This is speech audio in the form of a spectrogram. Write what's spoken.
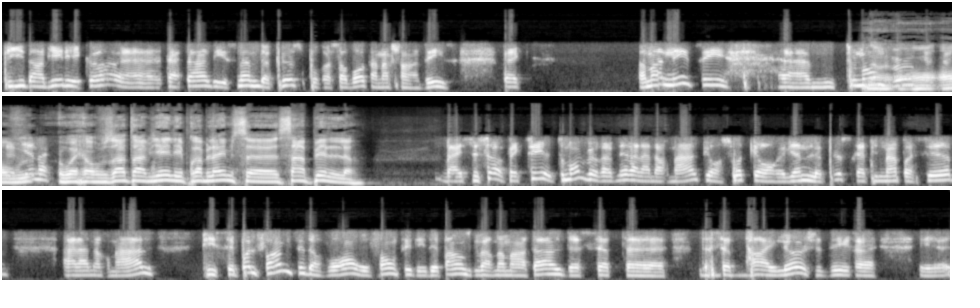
Puis, dans bien des cas, euh, tu attends des semaines de plus pour recevoir ta marchandise. Fait que, à un moment donné, tu sais, tout le monde veut on, que ça revienne vous, ouais, on vous entend bien, les problèmes s'empilent. Ben, c'est ça. Fait que, tu sais, tout le monde veut revenir à la normale, puis on souhaite qu'on revienne le plus rapidement possible à la normale. Puis c'est pas le fun, tu de voir au fond, des dépenses gouvernementales de cette euh, de cette taille-là. Je veux dire, euh, euh,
